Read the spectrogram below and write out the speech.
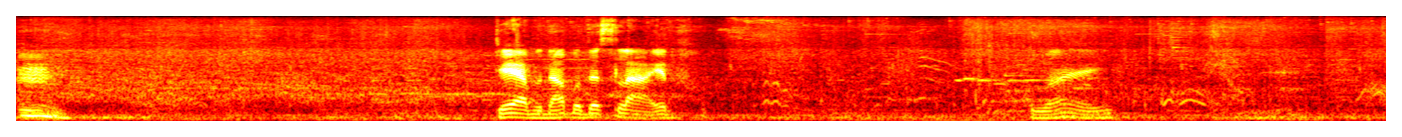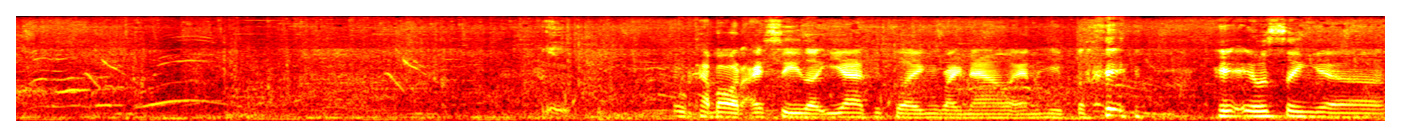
Damn, the double the slide. Right. Come on, I see the EM playing right now, and he play he using uh,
